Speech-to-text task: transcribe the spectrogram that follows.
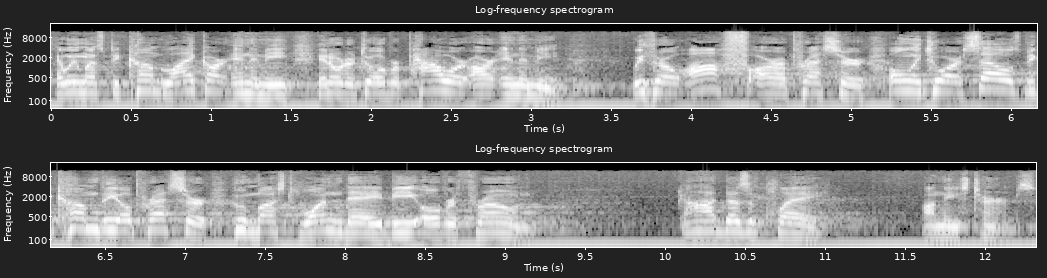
and we must become like our enemy in order to overpower our enemy. We throw off our oppressor, only to ourselves become the oppressor who must one day be overthrown. God doesn't play on these terms.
